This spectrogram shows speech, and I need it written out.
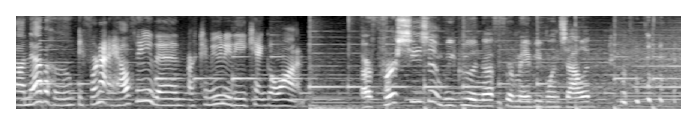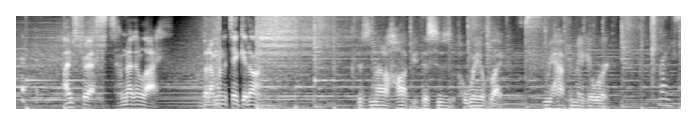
On Navajo, if we're not healthy, then our community can't go on. Our first season, we grew enough for maybe one salad. I'm stressed, I'm not gonna lie, but I'm gonna take it on. This is not a hobby, this is a way of life. We have to make it work. Nice.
